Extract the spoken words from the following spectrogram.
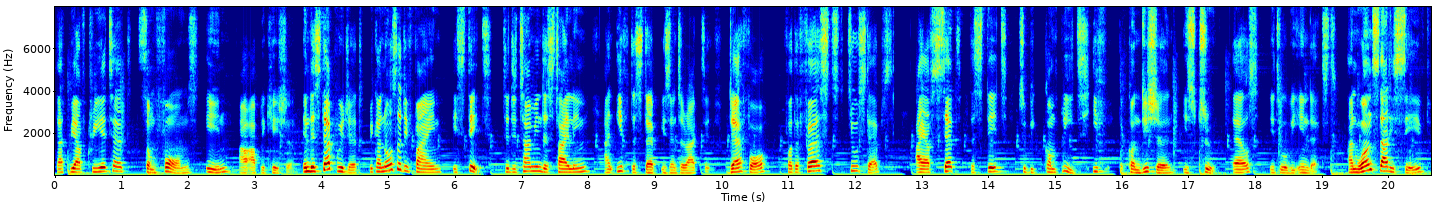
that we have created some forms in our application. In the step widget, we can also define a state to determine the styling and if the step is interactive. Therefore, for the first two steps, I have set the state to be complete if the condition is true, else it will be indexed. And once that is saved,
